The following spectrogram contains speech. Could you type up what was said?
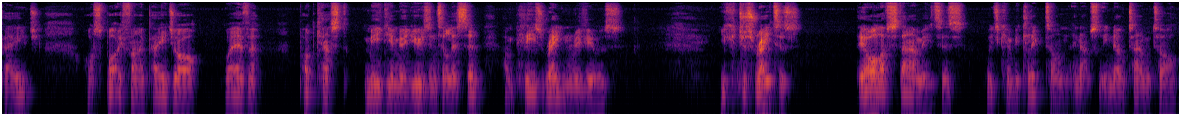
page, or Spotify page, or whatever podcast medium you're using to listen, and please rate and review us. You can just rate us. They all have star meters, which can be clicked on in absolutely no time at all.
